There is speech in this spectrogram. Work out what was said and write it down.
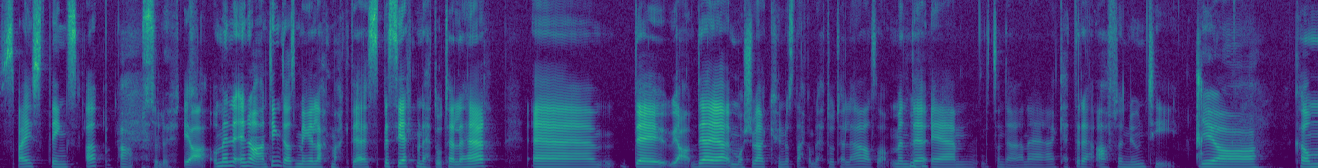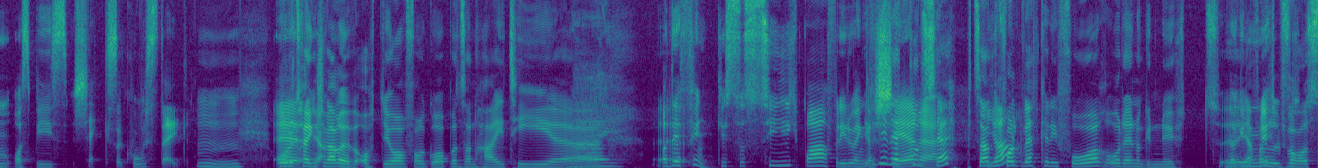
Spice things up. absolutt. Ja, Men en annen ting da som jeg har lagt merke til, spesielt med dette hotellet her eh, det, ja, det må ikke være kun å snakke om dette hotellet her, altså. Men det er sånn der, en, hva heter det, afternoon tea. Ja. Kom og spis kjeks og kos deg. Mm. Og du Eh, trenger ja. ikke være over 80 år for å gå på en sånn high tea. eh, Nei. Og det funker så sykt bra, fordi du Fordi det er et konsept. sant? Ja. Folk vet hva de får, og det er noe nytt. Noe Iallfall nytt. for oss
